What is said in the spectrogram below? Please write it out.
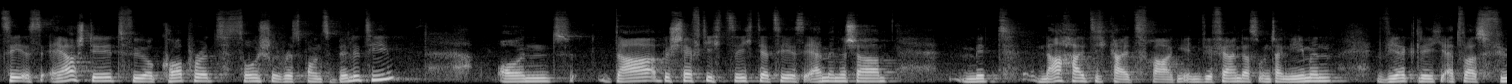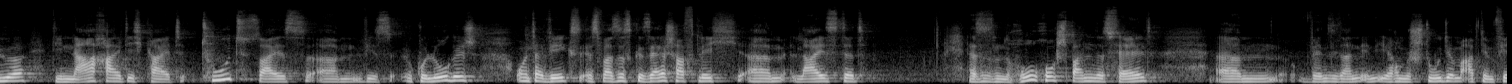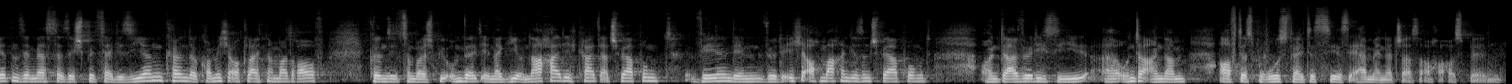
CSR steht für Corporate Social Responsibility. Und da beschäftigt sich der CSR-Manager mit Nachhaltigkeitsfragen, inwiefern das Unternehmen wirklich etwas für die Nachhaltigkeit tut, sei es, ähm, wie es ökologisch unterwegs ist, was es gesellschaftlich ähm, leistet. Das ist ein hoch, hochspannendes Feld. Ähm, wenn Sie dann in Ihrem Studium ab dem vierten Semester sich spezialisieren können, da komme ich auch gleich nochmal drauf, können Sie zum Beispiel Umwelt, Energie und Nachhaltigkeit als Schwerpunkt wählen. Den würde ich auch machen, diesen Schwerpunkt. Und da würde ich Sie äh, unter anderem auf das Berufsfeld des CSR-Managers auch ausbilden.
